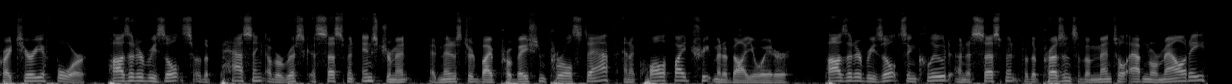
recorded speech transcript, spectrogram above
Criteria 4 Positive results are the passing of a risk assessment instrument administered by probation parole staff and a qualified treatment evaluator. Positive results include an assessment for the presence of a mental abnormality,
